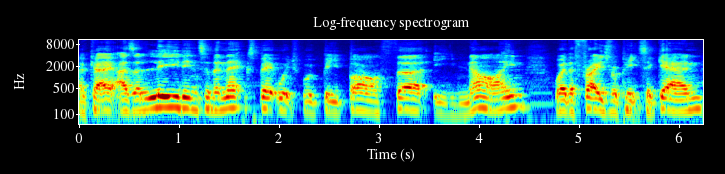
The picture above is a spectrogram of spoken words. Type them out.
Okay, as a lead into the next bit, which would be bar 39, where the phrase repeats again.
